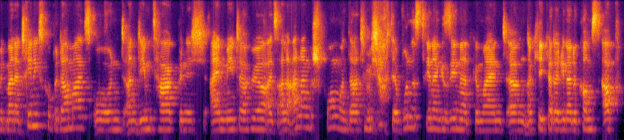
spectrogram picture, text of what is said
mit meiner Trainingsgruppe damals. Und an dem Tag bin ich einen Meter höher als alle anderen gesprungen. Und da hatte mich auch der Bundestrainer gesehen und hat gemeint, ähm, okay Katharina, du kommst ab,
